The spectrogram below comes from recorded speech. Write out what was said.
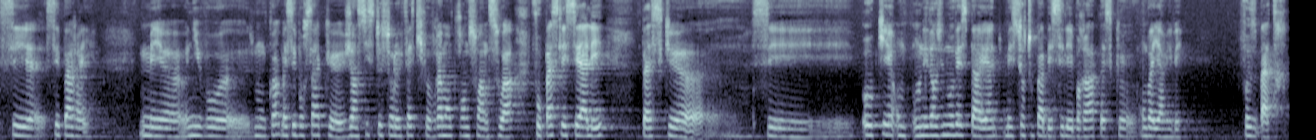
c'est c'est pareil. Mais euh, au niveau euh, de mon corps, mais c'est pour ça que j'insiste sur le fait qu'il faut vraiment prendre soin de soi. Faut pas se laisser aller parce que c'est ok, on, on, est dans une mauvaise période, mais surtout pas baisser les bras parce que on va y arriver. Faut se battre.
